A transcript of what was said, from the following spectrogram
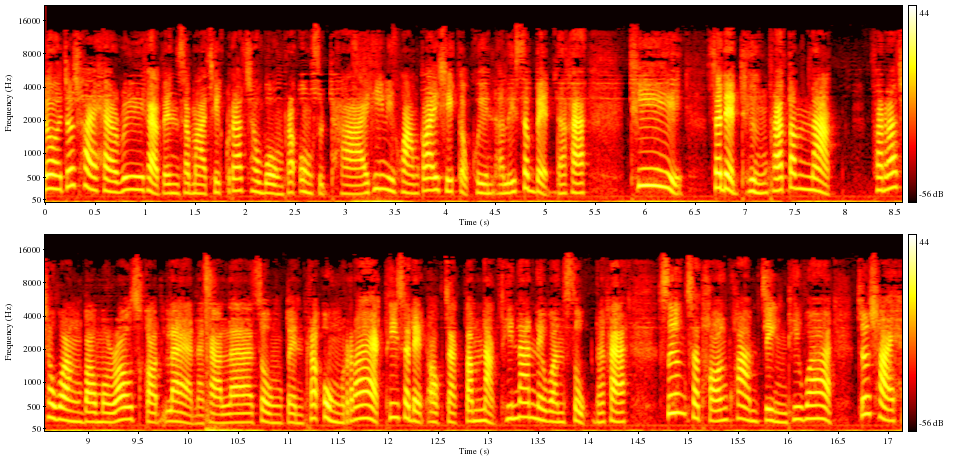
โดยเจ้าชายแฮร์รี่ค่ะเป็นสมาชิกราชวงศ์พระองค์สุดท้ายที่มีความใกล้ชิดกับควีนอลิซาเบธนะคะ ที่เสด็จถึงพระตำหนัก พระราชวังบัลมอรัลสกอตแลนด์นะคะ และทรงเป็นพระองค์แรกที่เสด็จออกจากตำหนักที่นั่นในวันศุกร์นะคะ ซึ่งสะท้อนความจริงที่ว่าเจ้าชายแฮ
